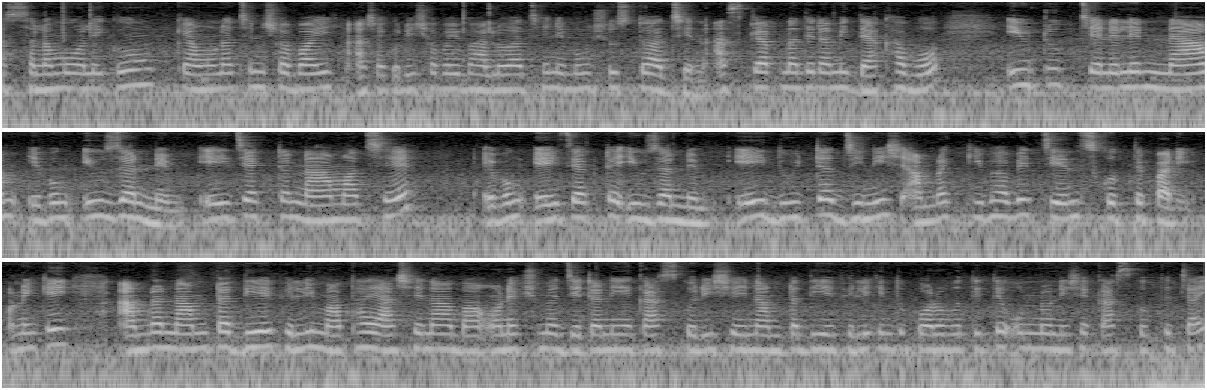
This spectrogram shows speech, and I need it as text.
আসসালামু আলাইকুম। কেমন আছেন সবাই? আশা করি সবাই ভালো আছেন এবং সুস্থ আছেন। আজকে আপনাদের আমি দেখাবো ইউটিউব চ্যানেলের নাম এবং ইউজার নেম এই যে একটা নাম আছে এবং এই যে একটা ইউজার নেম এই দুইটা জিনিস আমরা কীভাবে চেঞ্জ করতে পারি? অনেকেই আমরা নামটা দিয়ে ফেলি, মাথায় আসে না বা অনেক সময় যেটা নিয়ে কাজ করি সেই নামটা দিয়ে ফেলি, কিন্তু পরবর্তীতে অন্য নিশে কাজ করতে চাই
